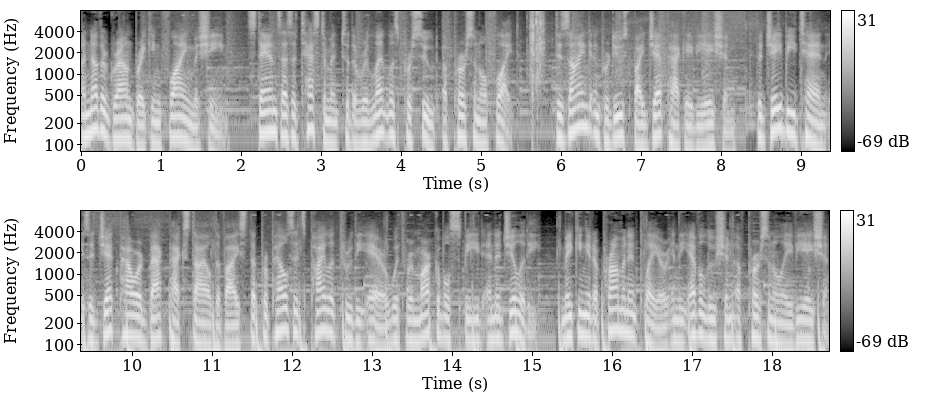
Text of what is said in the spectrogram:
another groundbreaking flying machine, stands as a testament to the relentless pursuit of personal flight. Designed and produced by Jetpack Aviation, the JB-10 is a jet-powered backpack-style device that propels its pilot through the air with remarkable speed and agility, making it a prominent player in the evolution of personal aviation.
